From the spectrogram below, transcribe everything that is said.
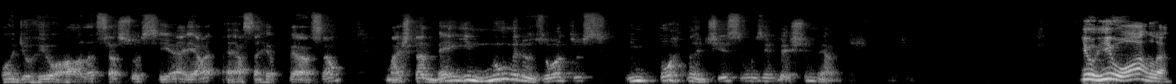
onde o Rio Orla se associa a essa recuperação, mas também inúmeros outros importantíssimos investimentos. E o Rio Orla,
